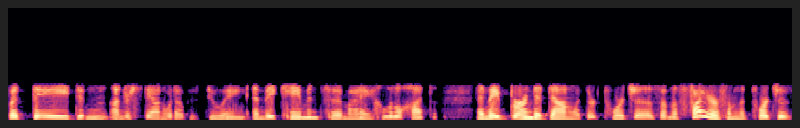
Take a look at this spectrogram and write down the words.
But they didn't understand what I was doing. And they came into my little hut and they burned it down with their torches. And the fire from the torches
